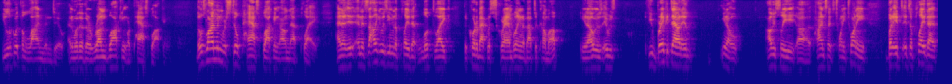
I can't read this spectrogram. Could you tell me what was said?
You look what the linemen do and whether they're run blocking or pass blocking. Those linemen were still pass blocking on that play, and it, and it's not like it was even a play that looked like the quarterback was scrambling and about to come up. You know, it was it was if you break it down, it you know, obviously uh, hindsight's twenty twenty, but it's it's a play that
